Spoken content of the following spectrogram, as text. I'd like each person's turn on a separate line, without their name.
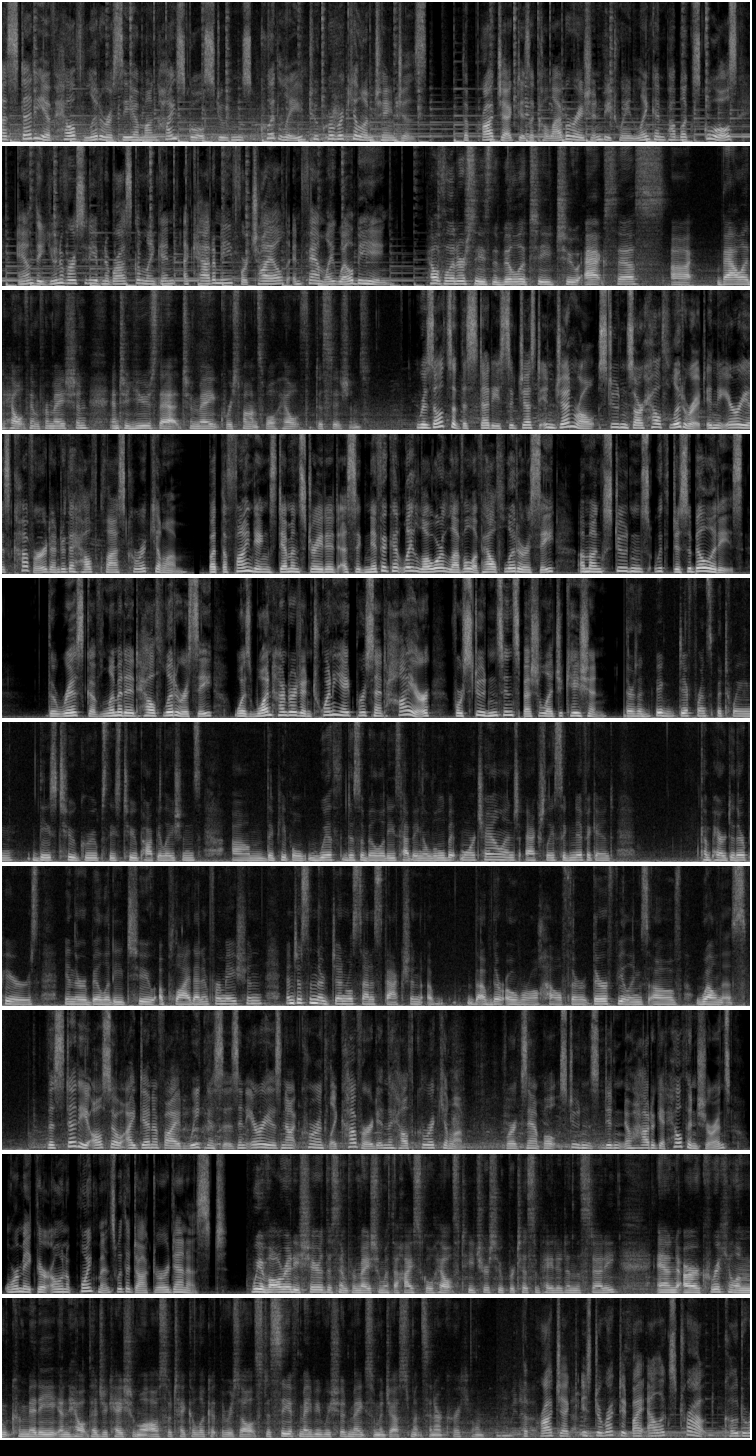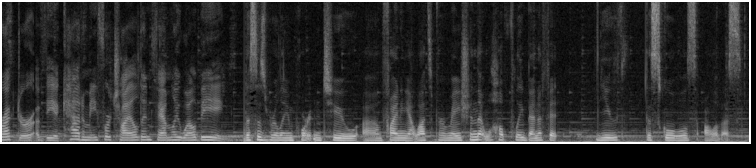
A study of health literacy among high school students could lead to curriculum changes. The project is a collaboration between Lincoln Public Schools and the University of Nebraska Lincoln Academy for Child and Family Well-Being.
Health literacy is the ability to access uh, valid health information and to use that to make responsible health decisions.
Results of the study suggest in general students are health literate in the areas covered under the health class curriculum. But the findings demonstrated a significantly lower level of health literacy among students with disabilities. The risk of limited health literacy was 128% higher for students in special education.
There's a big difference between these two groups, these two populations. Um, the people with disabilities having a little bit more challenge, actually significant compared to their peers in their ability to apply that information and just in their general satisfaction of, of their overall health, their, their feelings of wellness.
The study also identified weaknesses in areas not currently covered in the health curriculum. For example, students didn't know how to get health insurance or make their own appointments with a doctor or dentist.
We have already shared this information with the high school health teachers who participated in the study, and our curriculum committee in health education will also take a look at the results to see if maybe we should make some adjustments in our curriculum.
The project is directed by Alex Trout, co-director of the Academy for Child and Family Well-Being.
This is really important to um, finding out lots of information that will hopefully benefit youth, the schools, all of us.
